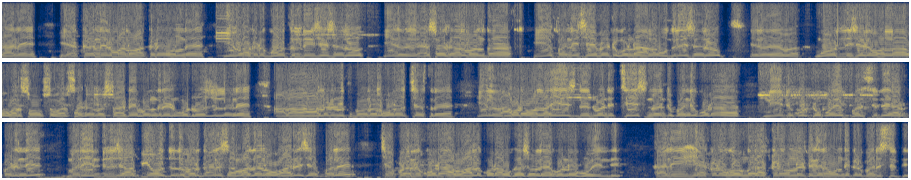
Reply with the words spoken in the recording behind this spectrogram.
కానీ ఎక్కడ నిర్మాణం అక్కడే ఉంది. ఇగో అక్కడ గోతులు తీసేశారు. ఇక వేసవకాలం అంతా ఏ పని చేపెట్టకుండా అలా వదిలేశారు. ఇక గోతులు తీసేయడం వల్ల వర్షం వర్షాకాలం స్టార్ట్ అయిపోయింది రెండు మూడు రోజుల్లోనే. అలా ఆల్రెడీ ఋతుపవనాలు కూడా వచ్చేస్తున్నాయి. వీళ్ళు రావడం వల్ల వేసినటువంటి చేసినటువంటి పని కూడా నీటి కొట్టుకుపోయే పరిస్థితి ఏర్పడింది. మరి ఎందుకు జాప్యం అవుతుందో మరి దాని సమాధానం వారే చెప్పాలి. చెప్పడానికి కూడా వాళ్ళకు కూడా అవకాశం లేకుండా పోయింది. కానీ ఎక్కడ ఒక అక్కడే ఉన్నట్టుగానే ఉంది ఇక్కడ పరిస్థితి.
